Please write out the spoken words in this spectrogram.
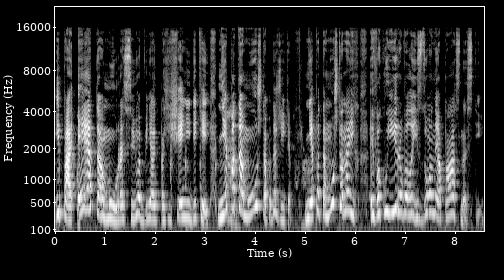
И поэтому Россию обвиняют в похищении детей. Не потому что, подождите, не потому что она их эвакуировала из зоны опасности,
